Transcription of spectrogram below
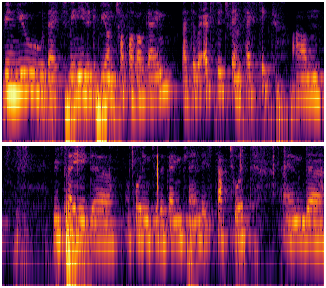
We knew that we needed to be on top of our game, but they were absolutely fantastic. Um, we played uh, according to the game plan. They stuck to it, and uh,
